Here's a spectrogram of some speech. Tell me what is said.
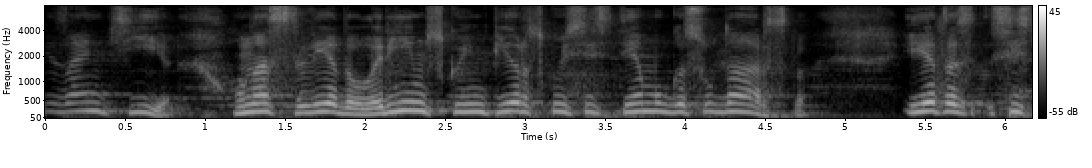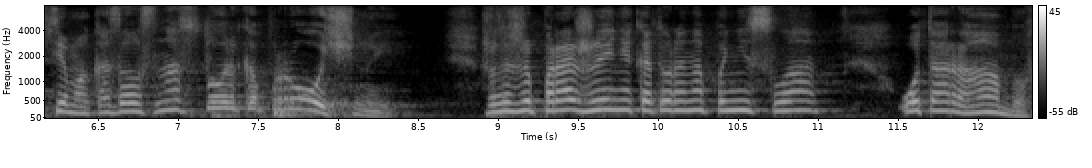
Византия унаследовала римскую имперскую систему государства. И эта система оказалась настолько прочной, что даже поражение, которое она понесла от арабов,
